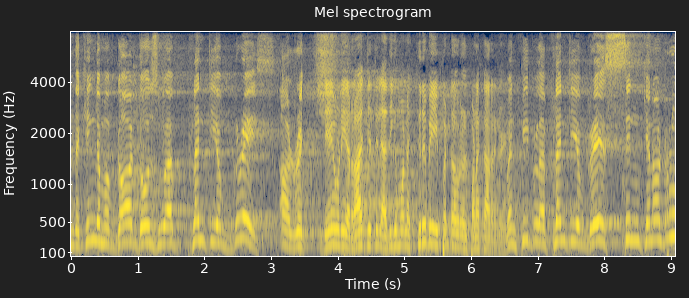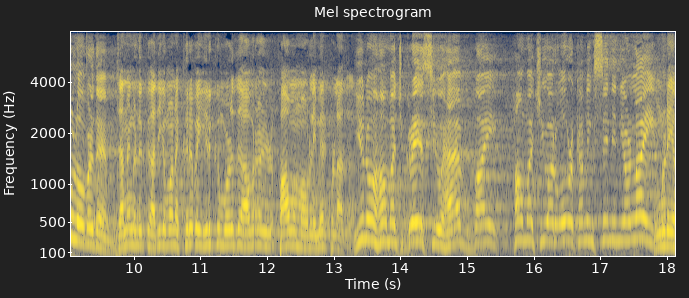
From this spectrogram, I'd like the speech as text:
In the kingdom of God, those who have plenty of grace are rich. தேவனுடைய ராஜ்யத்தில் அதிகமான கிருபையை பெற்றவர்கள் பணக்காரர்கள் When people have plenty of grace, sin cannot rule over them. ஜனங்களுக்கு அதிகமான கிருபை இருக்கும் பொழுது அவர்கள் பாவம் அவர்களை மேற்கொள்ளாது You know how much grace you have by how much you are overcoming sin in your life. உங்களுடைய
